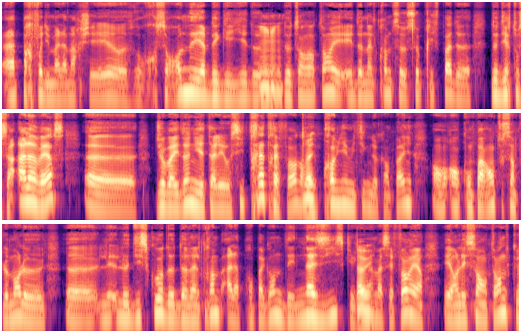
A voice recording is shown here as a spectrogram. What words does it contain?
a parfois du mal à marcher, euh, se remet à bégayer de, de temps en temps, et, et Donald Trump ne se, se prive pas de, de dire tout ça. À l'inverse, euh, Joe Biden y est allé aussi très très fort dans Ouais. les premiers meetings de campagne, en, en comparant tout simplement le, le, le discours de Donald Trump à la propagande des nazis, ce qui est Ah quand oui. même assez fort, et en laissant entendre que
